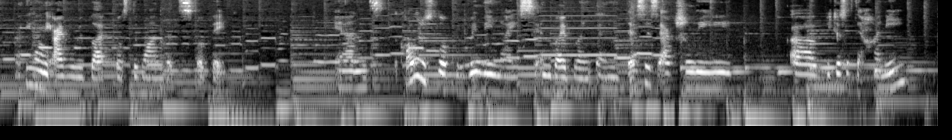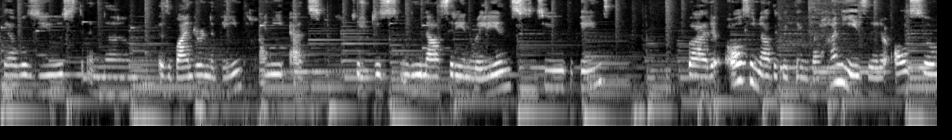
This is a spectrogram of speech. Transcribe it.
I think only Ivory Black was the one that's opaque. And colors look really nice and vibrant and this is actually uh, because of the honey that was used in, um, as a binder in the paint. Honey adds sort of this luminosity and radiance to the paint. But also another good thing about honey is that it also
